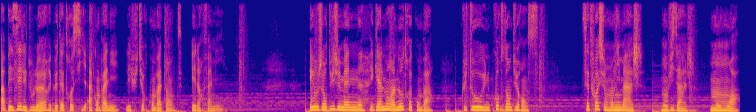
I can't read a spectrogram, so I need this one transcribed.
apaiser les douleurs et peut-être aussi accompagner les futures combattantes et leurs familles. Et aujourd'hui, je mène également un autre combat, plutôt une course d'endurance. Cette fois sur mon image, mon visage, mon moi,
